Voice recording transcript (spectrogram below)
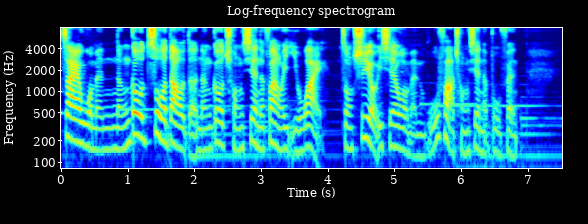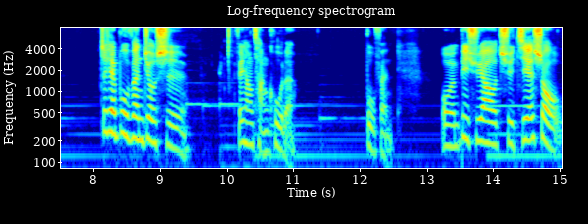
在我们能够做到的、能够重现的范围以外，总是有一些我们无法重现的部分。这些部分就是非常残酷的部分，我们必须要去接受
